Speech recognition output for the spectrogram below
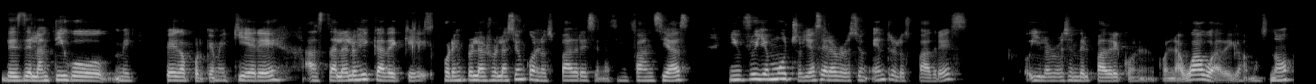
Desde el antiguo me pega porque me quiere, hasta la lógica de que, por ejemplo, la relación con los padres en las infancias influye mucho, ya sea la relación entre los padres y la relación del padre con, con la guagua, digamos, ¿no?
